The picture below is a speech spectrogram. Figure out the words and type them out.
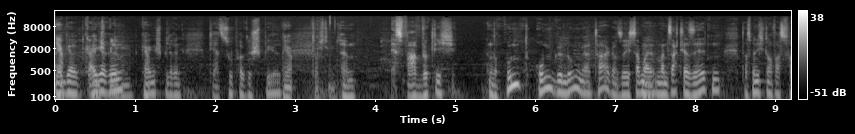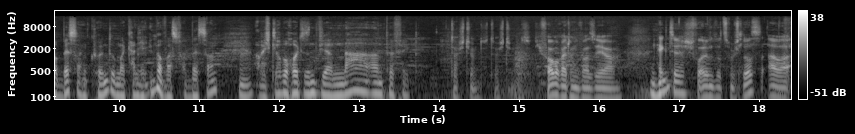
Ja, Geiger, Geigenspielerin, Geigerin, ja. Geigenspielerin, die hat super gespielt. Ja, das stimmt. Ähm, es war wirklich ein rundum gelungener Tag. Also ich sag mal, Mhm. man sagt ja selten, dass man nicht noch was verbessern könnte. Und man kann ja immer was verbessern. Mhm. Aber ich glaube, heute sind wir nahe an perfekt. Das stimmt, das stimmt. Die Vorbereitung war sehr Mhm. hektisch, vor allem so zum Schluss, aber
